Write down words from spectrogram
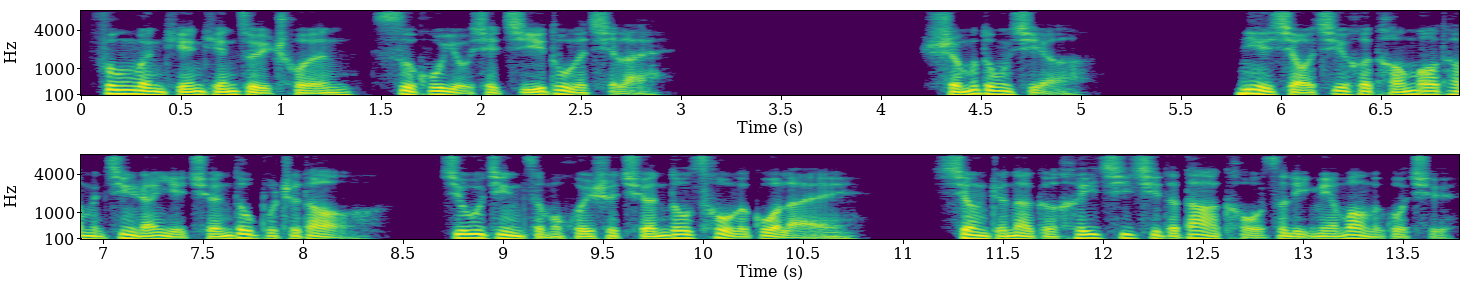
风问舔舔嘴唇，似乎有些嫉妒了起来。什么东西啊？聂小七和唐猫他们竟然也全都不知道究竟怎么回事，全都凑了过来，向着那个黑漆漆的大口子里面望了过去。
